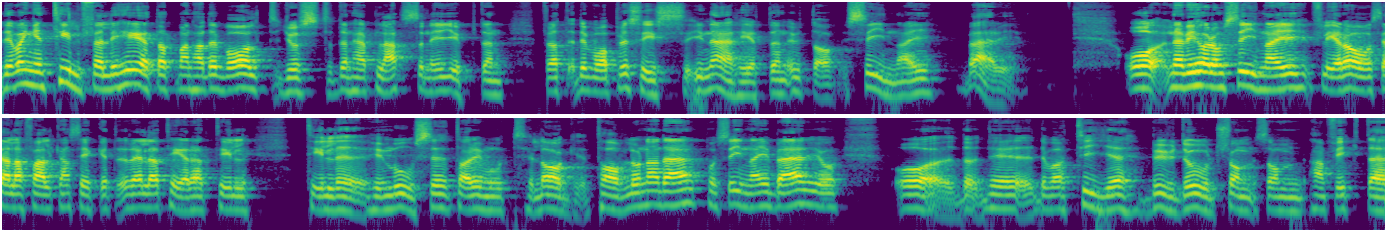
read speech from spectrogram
det var ingen tillfällighet att man hade valt just den här platsen i Egypten för att det var precis i närheten utav Sinai berg. Och när vi hör om Sinai, flera av oss i alla fall kan säkert relatera till till eh, hur Mose tar emot lagtavlorna där på Sinai berg. Och, och det, det, var tio budord som, som han fick där.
